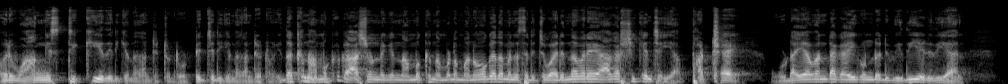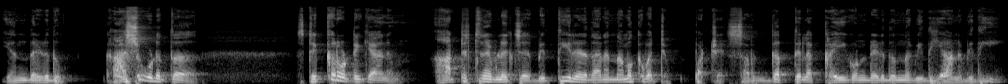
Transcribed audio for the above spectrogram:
അവർ വാങ്ങി സ്റ്റിക്ക് ചെയ്തിരിക്കുന്ന കണ്ടിട്ടുണ്ട് ഒട്ടിച്ചിരിക്കുന്ന കണ്ടിട്ടുണ്ട്. ഇതൊക്കെ നമുക്ക് കാശുണ്ടെങ്കിൽ നമുക്ക് നമ്മുടെ മനോഗതമനുസരിച്ച് വരുന്നവരെ ആകർഷിക്കാൻ ചെയ്യാം. പക്ഷേ ഉടയവന്റെ കൈകൊണ്ടൊരു വിധി എഴുതിയാൽ എന്തെഴുതും? കാശ് കൊടുത്ത് സ്റ്റിക്കർ ഒട്ടിക്കാനും ആർട്ടിസ്റ്റിനെ വിളിച്ച് ഭിത്തിയിൽ എഴുതാനും നമുക്ക് പറ്റും. പക്ഷേ സ്വർഗത്തിലെ കൈ കൊണ്ടെഴുതുന്ന വിധിയാണ് വിധി.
